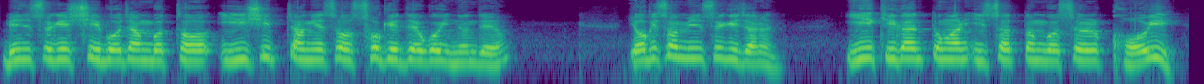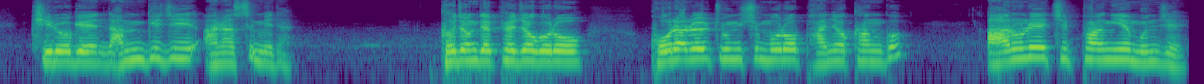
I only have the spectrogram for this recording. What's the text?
민수기 15장부터 20장에서 소개되고 있는데요. 여기서 민수기 기자는 이 기간 동안 있었던 것을 거의 기록에 남기지 않았습니다. 그중 대표적으로 고라를 중심으로 반역한 것, 아론의 지팡이의 문제,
